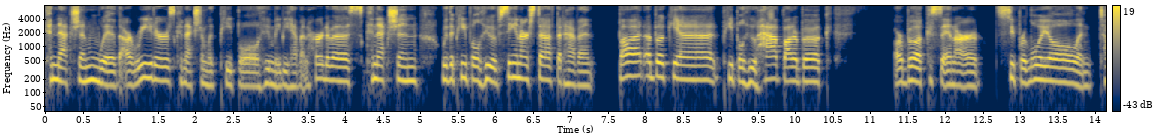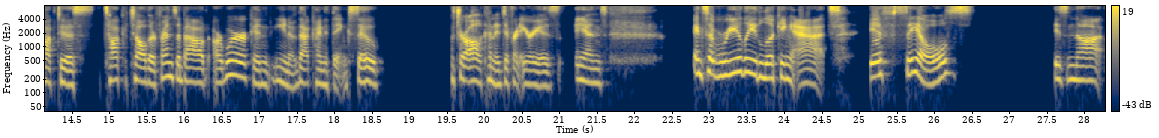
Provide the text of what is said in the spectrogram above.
connection with our readers, connection with people who maybe haven't heard of us, connection with the people who have seen our stuff but haven't bought a book yet, people who have bought a book or books and are super loyal and talk to us, talk to all their friends about our work and, you know, that kind of thing. So, which are all kind of different areas. And, and so really looking at if sales is not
